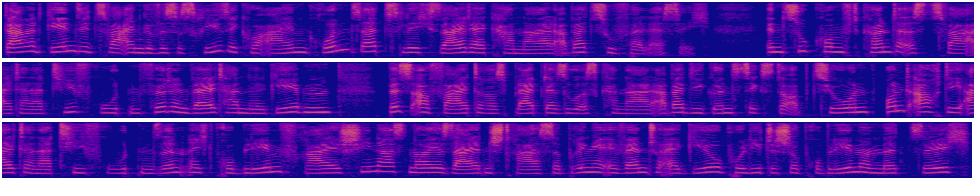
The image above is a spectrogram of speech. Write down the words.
Damit gehen sie zwar ein gewisses Risiko ein, grundsätzlich sei der Kanal aber zuverlässig. In Zukunft könnte es zwar Alternativrouten für den Welthandel geben, bis auf weiteres bleibt der Suezkanal aber die günstigste Option und auch die Alternativrouten sind nicht problemfrei. Chinas neue Seidenstraße bringe eventuell geopolitische Probleme mit sich.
